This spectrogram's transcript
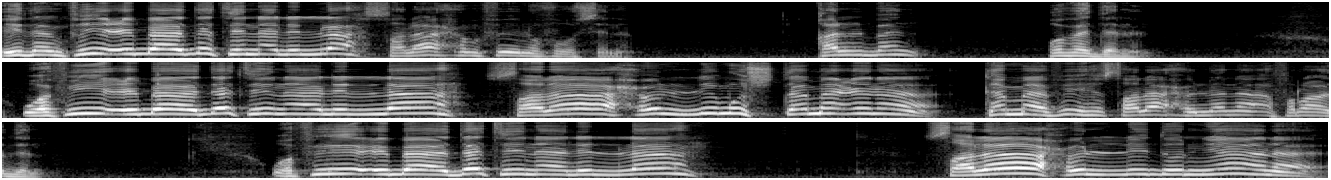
إذا في عبادتنا لله صلاح في نفوسنا قلبا وبدنا. وفي عبادتنا لله صلاح لمجتمعنا كما فيه صلاح لنا أفرادا. وفي عبادتنا لله صلاح لدنيانا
